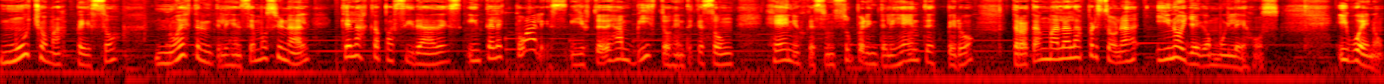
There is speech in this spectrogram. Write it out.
mucho más peso nuestra inteligencia emocional que las capacidades intelectuales. Y ustedes han visto gente que son genios, que son súper inteligentes, pero tratan mal a las personas y no llegan muy lejos. Y bueno,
